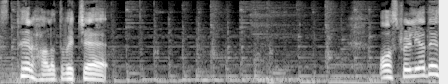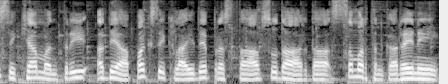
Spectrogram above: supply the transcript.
ਸਥਿਰ ਹਾਲਤ ਵਿੱਚ ਹੈ। ਆਸਟ੍ਰੇਲੀਆ ਦੇ ਸਿੱਖਿਆ ਮੰਤਰੀ ਅਧਿਆਪਕ ਸਿਖਲਾਈ ਦੇ ਪ੍ਰਸਤਾਵ ਸੁਧਾਰ ਦਾ ਸਮਰਥਨ ਕਰ ਰਹੇ ਨੇ।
